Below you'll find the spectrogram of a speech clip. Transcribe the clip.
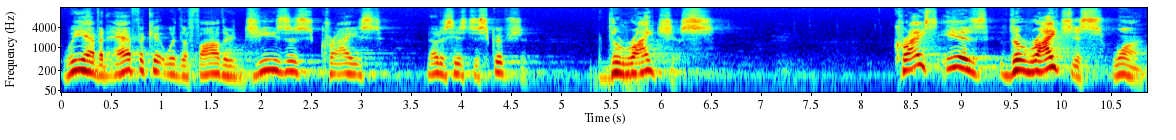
we have an advocate with the Father, Jesus Christ. Notice his description the righteous. Christ is the righteous one.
